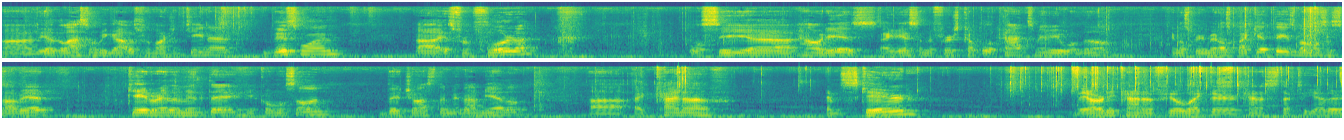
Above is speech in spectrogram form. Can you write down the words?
Uh, the other last one we got was from Argentina. This one uh, is from Florida. We'll see uh, how it is. I guess in the first couple of packs maybe we'll know. En los primeros paquetes vamos a saber qué realmente y cómo son. De hecho hasta me da miedo. Uh, I kind of am scared. They already kind of feel like they're kind of stuck together,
